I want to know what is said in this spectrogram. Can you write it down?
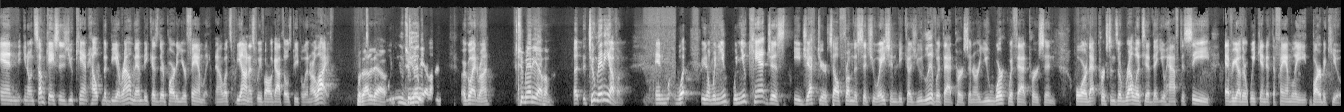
and you know in some cases you can't help but be around them because they're part of your family now let's be honest we've all got those people in our life without a doubt what do you Too do or go ahead ron Too many of them. Uh, too many of them. And what you know when you when you can't just eject yourself from the situation because you live with that person or you work with that person or that person's a relative that you have to see every other weekend at the family barbecue.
